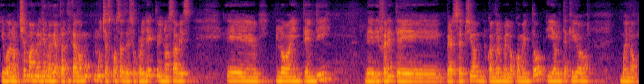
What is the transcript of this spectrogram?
Y bueno, Che Manuel ya me había platicado muchas cosas de su proyecto y no sabes, eh, lo entendí de diferente percepción cuando él me lo comentó y ahorita que yo, bueno,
